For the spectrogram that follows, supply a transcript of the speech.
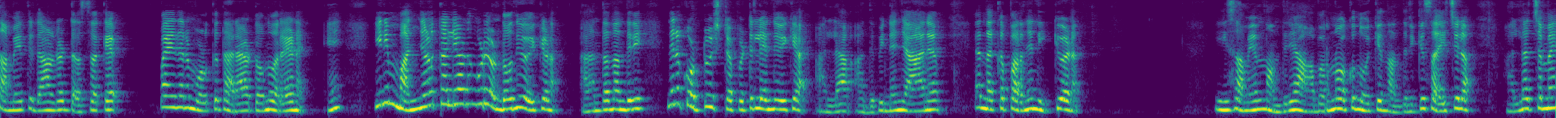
സമയത്ത് ഇടാനുള്ള ഡ്രസ്സൊക്കെ വൈകുന്നേരം മോൾക്ക് തരാട്ടോ എന്ന് പറയണേ. ഏ ഇനി മഞ്ഞൾ കല്യാണം കൂടെ ഉണ്ടോന്ന് ചോദിക്കണം. അതെന്താ നന്ദിനി നിനക്ക് ഒട്ടും ഇഷ്ടപ്പെട്ടില്ല എന്ന് ചോദിക്കുക അല്ല അത് പിന്നെ ഞാൻ എന്നൊക്കെ പറഞ്ഞ് നിൽക്കുവാണ് ഈ സമയം നന്ദിനി ആഭരണമൊക്കെ നോക്കി. നന്ദിനിക്ക് സഹിച്ചില്ല. അല്ല അച്ഛമ്മേ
